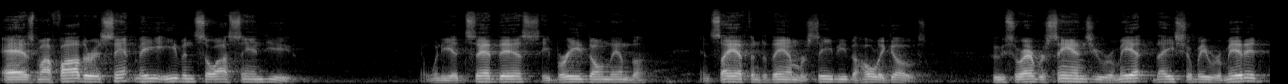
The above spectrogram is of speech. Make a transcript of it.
As my Father has sent me, even so I send you. And when he had said this, he breathed on them the, and saith unto them, Receive ye the Holy Ghost. Whosoever sins you remit, they shall be remitted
